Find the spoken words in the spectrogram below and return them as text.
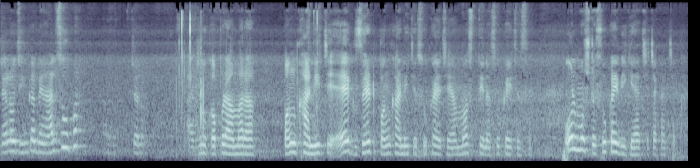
ચલો જિંકલબેન હાલશું ઉપર? ચલો. આ જો કપડાં અમારા પંખા નીચે એક્ઝેક્ટ પંખા નીચે સુકાય છે. આ મસ્તીના સુકાઈ જશે. ઓલમોસ્ટ સુકાઈ બી ગયા છે, ચકાચક.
